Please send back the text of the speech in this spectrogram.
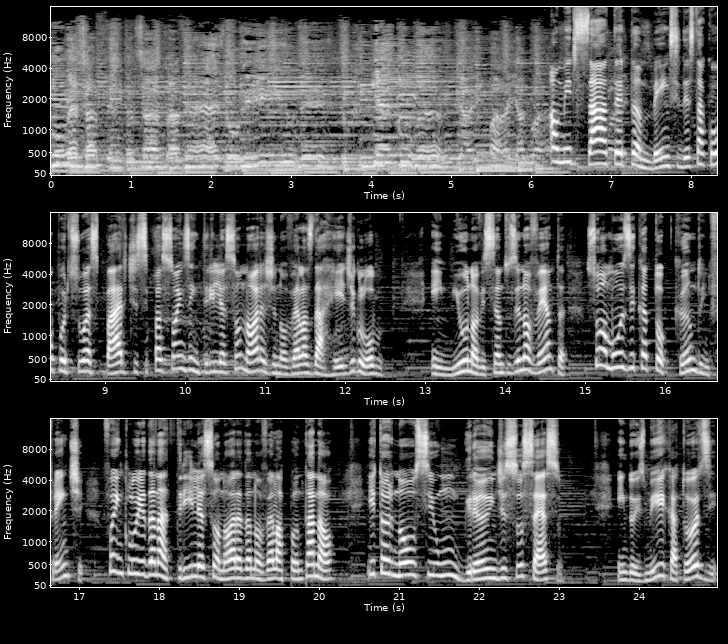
começa a festança através do Rio Negro, Almir Sater também se destacou por suas participações em trilhas sonoras de novelas da Rede Globo. Em 1990, sua música Tocando em Frente foi incluída na trilha sonora da novela Pantanal e tornou-se um grande sucesso. Em 2014,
